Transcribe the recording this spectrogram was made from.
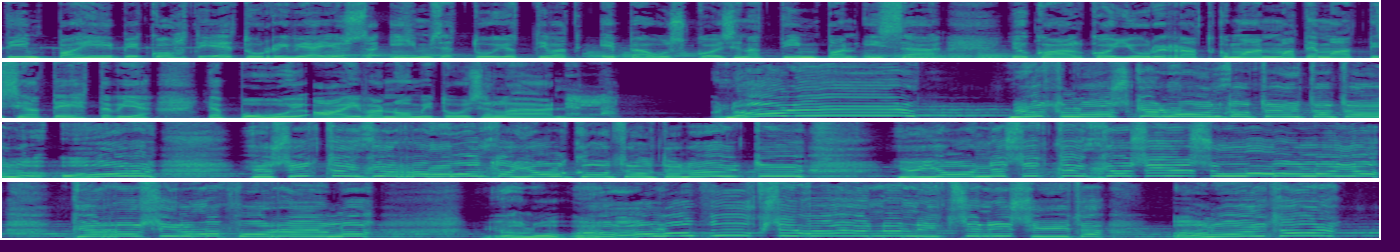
Timppa hiipi kohti eturiviä, jossa ihmiset tuijottivat epäuskoisena Timpan isää, joka alkoi juuri ratkomaan matemaattisia tehtäviä ja puhui aivan omituisella äänellä. No niin, nyt lasken monta teitä täällä on. Ja sitten kerran monta jalkaa täältä löytyy. Ja jaan ne sitten käsien summalla ja kerran silmäpareilla. Ja, lo- siitä. Aloitan.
